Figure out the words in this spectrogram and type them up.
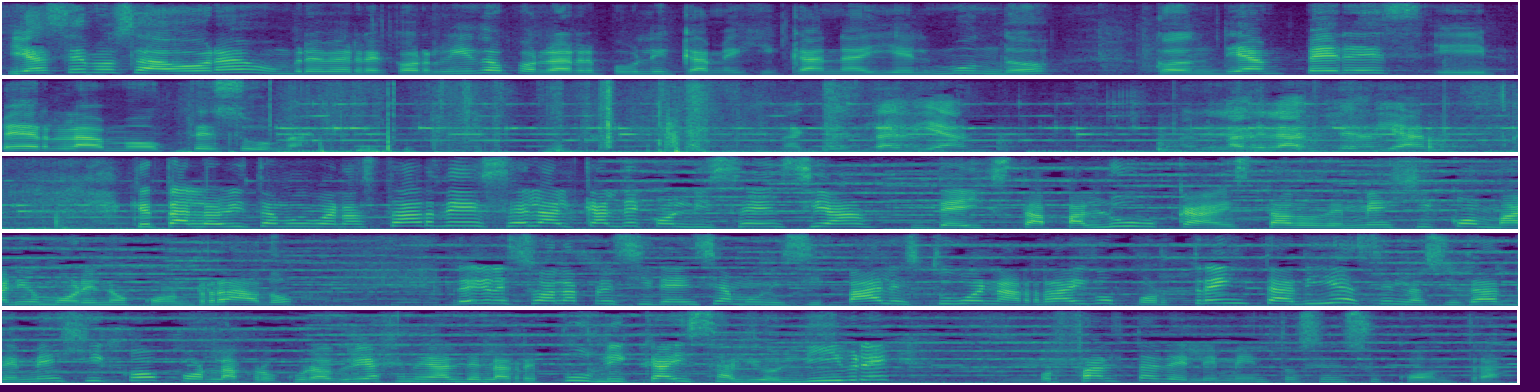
Y hacemos ahora un breve recorrido por la República Mexicana y el mundo con Dian Pérez y Perla Moctezuma. Aquí está Dian. Adelante, Dian. ¿Qué tal, Ahorita Muy buenas tardes. El alcalde con licencia de Ixtapaluca, Estado de México, Mario Moreno Conrado, regresó a la presidencia municipal, estuvo en arraigo por 30 días en la Ciudad de México por la Procuraduría General de la República y salió libre por falta de elementos en su contra.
